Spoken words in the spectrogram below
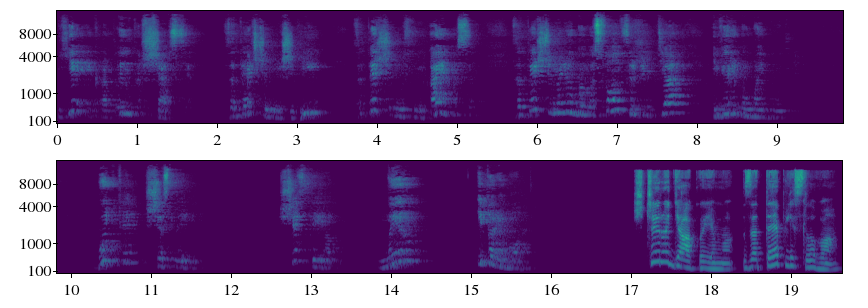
є і краплинка щастя за те, що ми живі, за те, що ми усміхаємося, за те, що ми любимо сонце, життя і віримо в майбутнє. Будьте щасливі! Щасти миру і перемоги! Щиро дякуємо за теплі слова.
